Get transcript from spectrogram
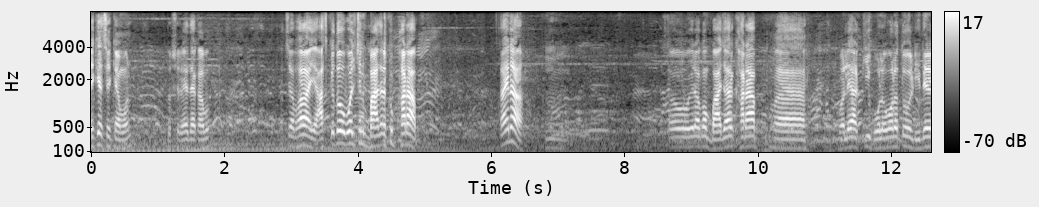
রেখেছে কেমন? তো সেটাই দেখাবো। আচ্ছা ভাই আজকে তো বলছেন বাজার খুব খারাপ। তাই না? তো এরকম বাজার খারাপ বলে আর কি বলো বলো তো? ঈদের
